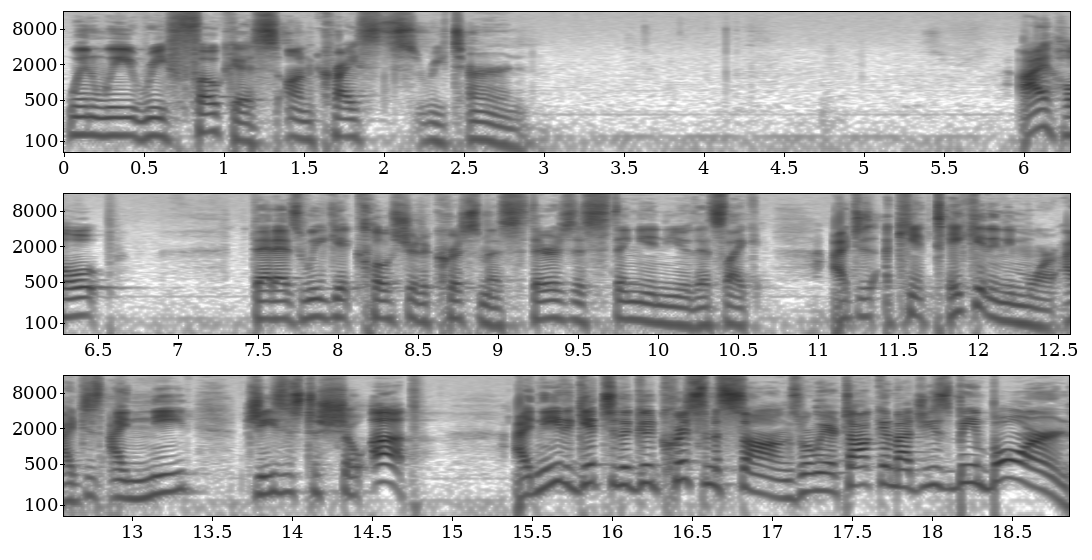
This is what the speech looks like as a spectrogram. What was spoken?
when we refocus on Christ's return. I hope that as we get closer to Christmas, there's this thing in you that's like, I just I can't take it anymore. I just I need Jesus to show up. I need to get to the good Christmas songs where we are talking about Jesus being born.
